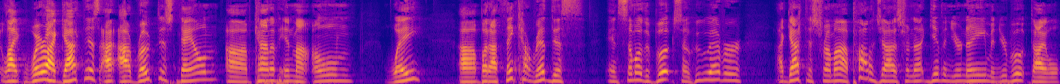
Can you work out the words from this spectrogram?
like where I got this. I, I wrote this down um, kind of in my own way. Uh, but I think I read this in some other book. So whoever I got this from, I apologize for not giving your name and your book title.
